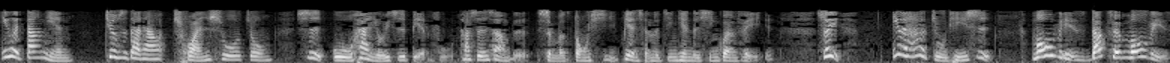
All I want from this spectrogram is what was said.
因为当年就是大家传说中是武汉有一只蝙蝠，它身上的什么东西变成了今天的新冠肺炎，所以因为它的主题是 Movies Doctor Movies，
